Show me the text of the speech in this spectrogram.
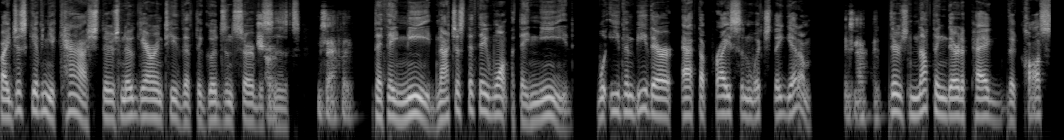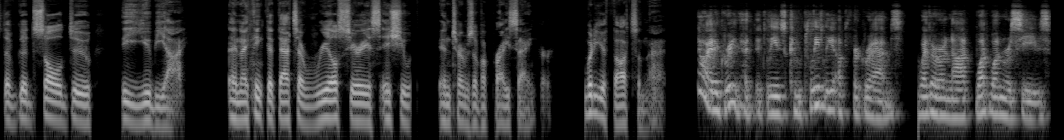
By just giving you cash, there's no guarantee that the goods and services sure. exactly that they need, not just that they want, but they need, will even be there at the price in which they get them. Exactly. There's nothing there to peg the cost of goods sold to the UBI. And I think that that's a real serious issue in terms of a price anchor. What are your thoughts on that? No, I'd agree that it leaves completely up for grabs whether or not what one receives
